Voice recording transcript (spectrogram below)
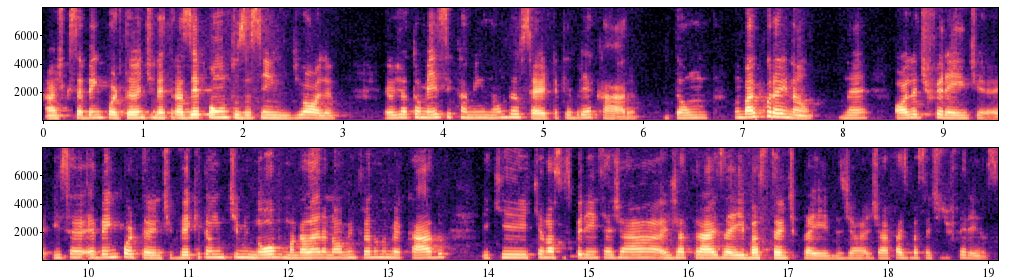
Acho que isso é bem importante, né? Trazer pontos assim de, olha, eu já tomei esse caminho, não deu certo, eu quebrei a cara. Então, não vai por aí não, né? Olha diferente. É, isso é, é bem importante, ver que tem um time novo, uma galera nova entrando no mercado e que, que a nossa experiência já, já traz aí bastante para eles, já, já faz bastante diferença.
